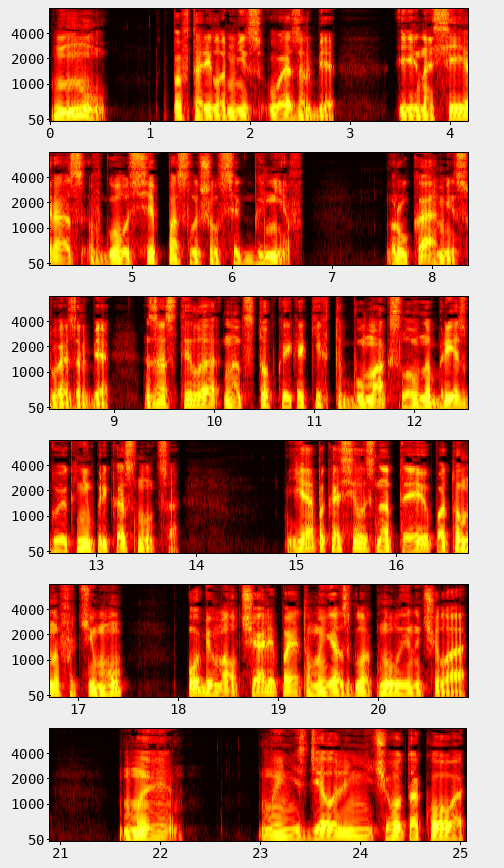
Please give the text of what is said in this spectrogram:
«Ну», — повторила мисс Уэзерби, и на сей раз в голосе послышался гнев. Рука мисс Уэзерби застыла над стопкой каких-то бумаг, словно брезгуя к ним прикоснуться. Я покосилась на Тею, потом на Фатиму, Обе молчали, поэтому я сглотнула и начала. «Мы... мы не сделали ничего такого...»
